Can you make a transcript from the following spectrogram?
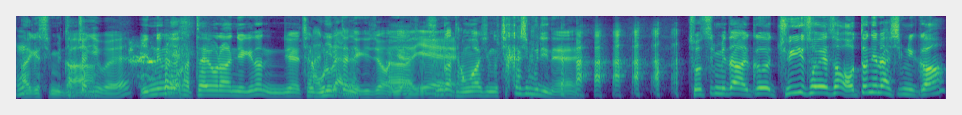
알겠습니다. 갑자기 왜? 있는 것 같아요라는 얘기는 예, 잘 모르겠다는. 얘기죠. 아, 예, 예. 순간 당황하신 거 착하신 분이네. 좋습니다. 그 주유소에서 어떤 일을 하십니까?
